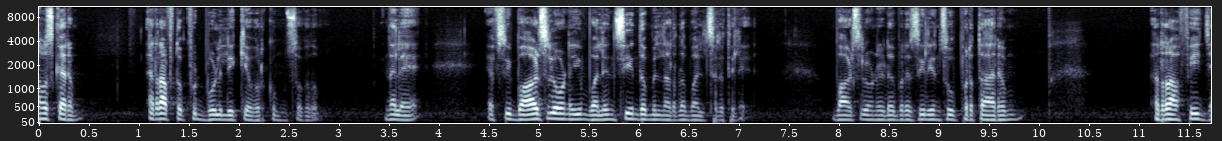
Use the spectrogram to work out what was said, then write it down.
നമസ്കാരം. റാഫ്റ്റ് ഫുട്ബോളിലേക്ക് അവർക്കും സ്വാഗതം. ഇന്നലെ എഫ് സി ബാഴ്സലോണയും വലൻസിയും തമ്മിൽ നടന്ന മത്സരത്തിൽ ബാഴ്സലോണയുടെ ബ്രസീലിയൻ സൂപ്പർ താരം റഫീജ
